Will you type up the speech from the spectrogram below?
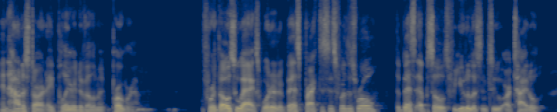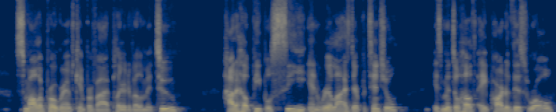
And how to start a player development program. For those who ask, what are the best practices for this role? The best episodes for you to listen to are titled Smaller programs can provide player development too. How to help people see and realize their potential. Is mental health a part of this role?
